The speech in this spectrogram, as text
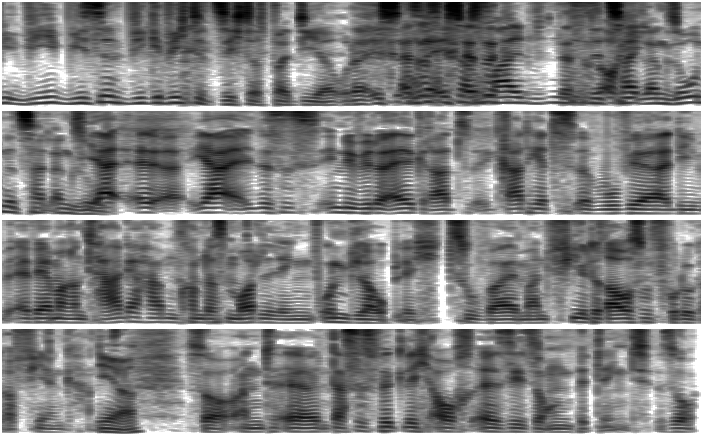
Wie wie wie sind wie gewichtet sich das bei dir oder ist also oder ist das, das mal das eine Zeit lang so eine Zeit lang so? Ja äh, ja das ist individuell gerade gerade jetzt wo wir die wärmeren Tage haben kommt das Modeling unglaublich zu weil man viel draußen fotografieren kann. Ja. So und äh, das ist wirklich auch äh, saisonbedingt. So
